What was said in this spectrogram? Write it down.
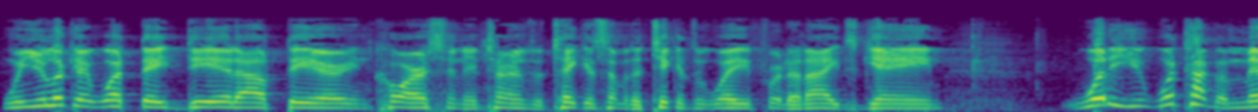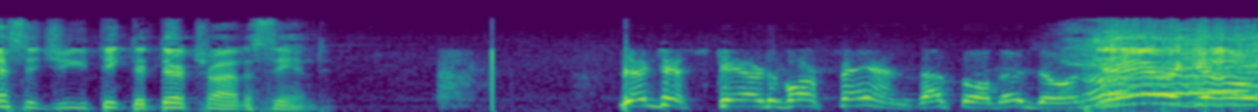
When you look at what they did out there in Carson in terms of taking some of the tickets away for tonight's game, what do you? What type of message do you think that they're trying to send? They're just scared of our fans. That's all they're doing. There we go.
